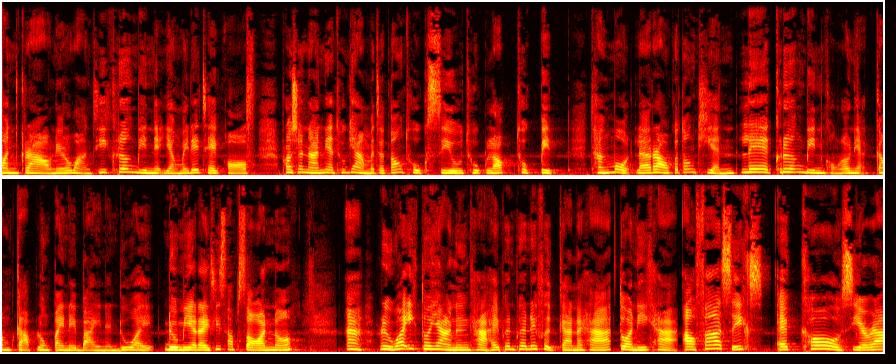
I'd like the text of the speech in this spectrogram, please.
on ground ในระหว่างที่เครื่องบินเนี่ยยังไม่ได้ take off เพราะฉะนั้นเนี่ยทุกอย่างมันจะต้องถูกซีลถูกล็อก ถูกปิด ทั้งหมดและเราก็ต้องเขียนเลขเครื่องบินของเราเนี่ยกำกับลงไปในใบนั้นด้วย ดูมีอะไรที่ซับซ้อนเนาะอะหรือว่าอีกตัวอย่างหนึ่งค่ะ ให้เพื่อนๆได้ฝึกกันนะคะ ตัวนี้ค่ะ Alpha 6 Echo Sierra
